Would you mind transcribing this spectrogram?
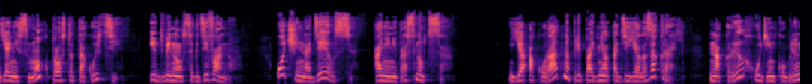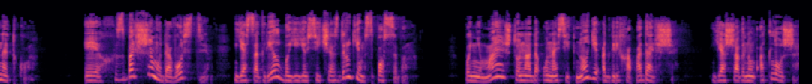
Я не смог просто так уйти и двинулся к дивану. Очень надеялся, они не проснутся. Я аккуратно приподнял одеяло за край, накрыл худенькую брюнетку. Эх, с большим удовольствием я согрел бы ее сейчас другим способом. Понимая, что надо уносить ноги от греха подальше, я шагнул от ложа.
